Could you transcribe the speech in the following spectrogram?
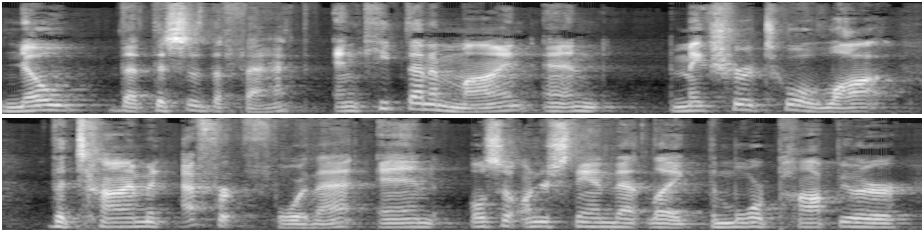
know that this is the fact and keep that in mind and make sure to allot the time and effort for that and also understand that like the more popular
